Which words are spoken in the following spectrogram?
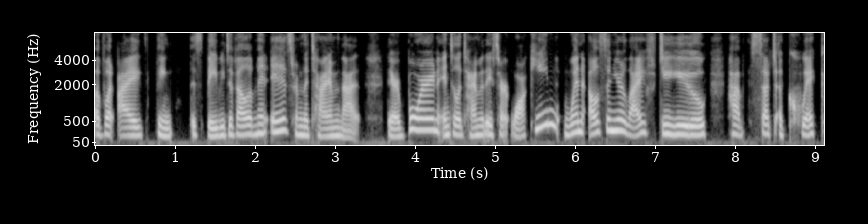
of what I think this baby development is from the time that they're born until the time that they start walking. When else in your life do you have such a quick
